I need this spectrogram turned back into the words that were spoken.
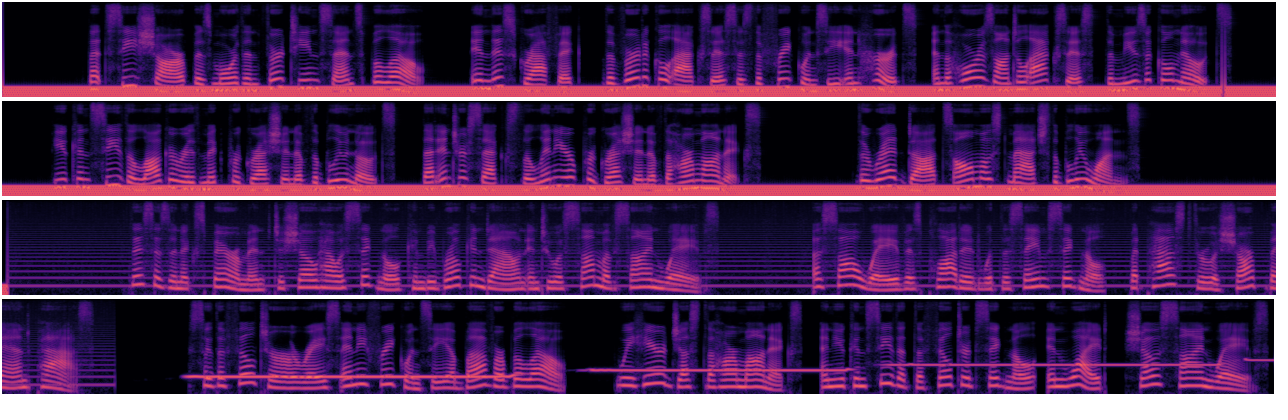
But C sharp is more than 13 cents below. In this graphic, the vertical axis is the frequency in hertz, and the horizontal axis, the musical notes. You can see the logarithmic progression of the blue notes, that intersects the linear progression of the harmonics. The red dots almost match the blue ones. This is an experiment to show how a signal can be broken down into a sum of sine waves. A saw wave is plotted with the same signal, but passed through a sharp band pass. So the filter erase any frequency above or below. We hear just the harmonics, and you can see that the filtered signal, in white, shows sine waves.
